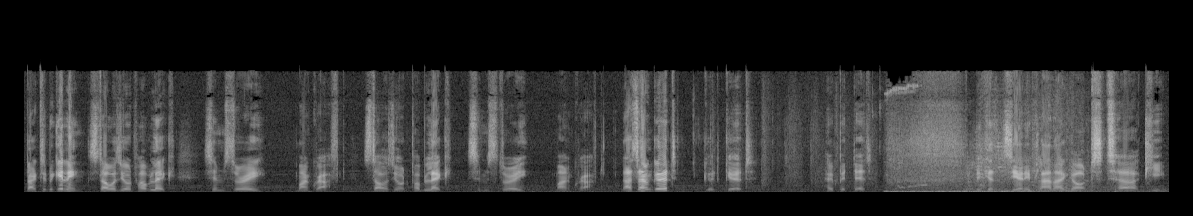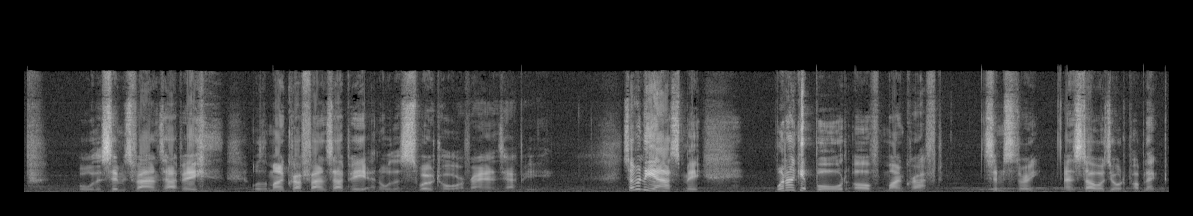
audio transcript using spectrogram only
Back to the beginning. Star Wars The Old Republic, Sims 3, Minecraft. Star Wars The Old Republic, Sims 3, Minecraft. That sound good? Good, good. Hope it did. Because it's the only plan I got to keep all the Sims fans happy, all the Minecraft fans happy, and all the SWOTOR fans happy. Somebody asked me, when I get bored of Minecraft, Sims 3, and Star Wars The Old Republic,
